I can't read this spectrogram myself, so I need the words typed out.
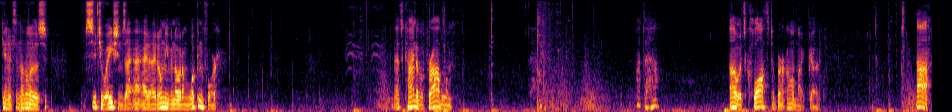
Again, it's another one of those situations. I, I I don't even know what I'm looking for. That's kind of a problem. What the hell? Oh, it's cloth to burn. Oh my god. Ah.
